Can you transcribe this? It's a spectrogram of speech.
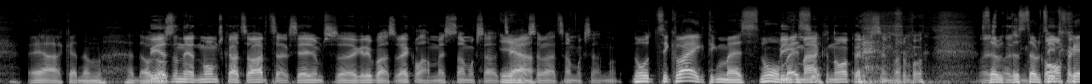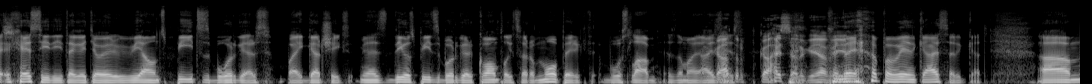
Jā, kādam daudz. Piezvaniet mums kāds vārdsargs, ja jums uh, gribās reklāmu, mēs samaksātu, cik Jā. mēs varētu samaksāt. Nu, nu cik vajag, tik mēs, nu, Big mēs. Mēku nopirksim, varbūt. Starp, starp citu, he, Hesīdī tagad jau ir jauns pīcis burgers, vai garšīgs. Mēs divus pīcis burgeru komplektus varam nopirkt, būs labi. Es domāju, aizies. Katru kā aizsargi, jā, vienu. jā, pa vienu. Kāds. Um,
